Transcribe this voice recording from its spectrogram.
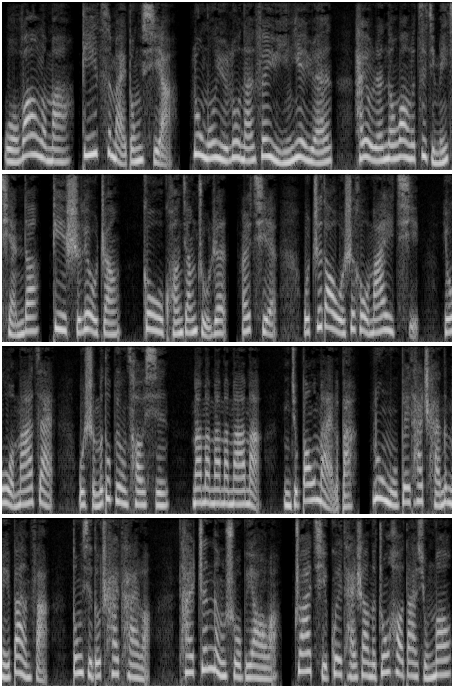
我忘了吗？第一次买东西啊，陆母与陆南飞与营业员，还有人能忘了自己没钱的？第十六章购物狂讲主任，而且我知道我是和我妈一起，有我妈在，我什么都不用操心。妈妈妈妈妈妈，你就帮我买了吧。陆母被他缠得没办法，东西都拆开了，他还真能说不要了。抓起柜台上的中号大熊猫，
